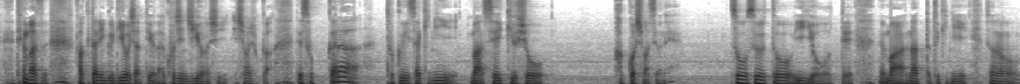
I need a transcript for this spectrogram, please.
で、まず、ファクタリング利用者っていうのは個人事業主にしましょうか。で、そこから得意先に、ま、請求書を発行しますよね。そうするといいよって、まあ、なった時にその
